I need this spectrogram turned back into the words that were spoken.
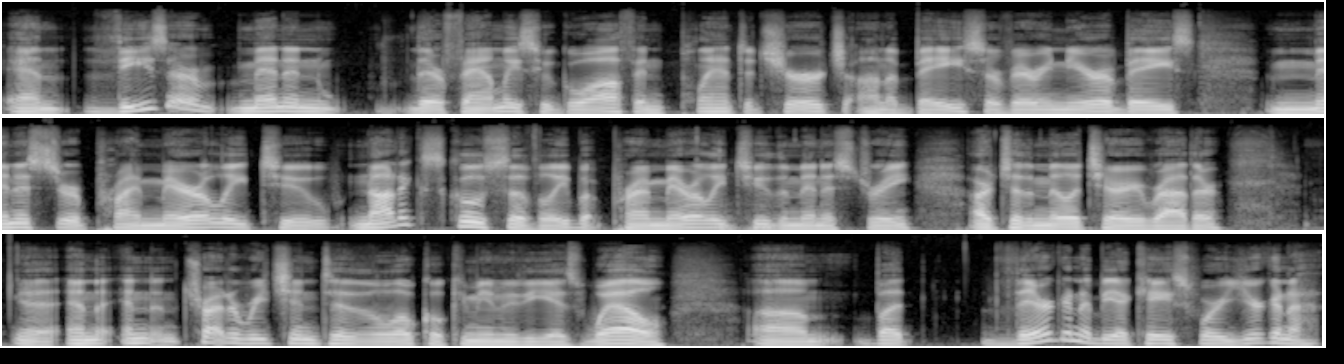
And these are men and their families who go off and plant a church on a base or very near a base, minister primarily to, not exclusively, but primarily to the ministry, or to the military rather and and try to reach into the local community as well. Um, but they're going to be a case where you're going to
